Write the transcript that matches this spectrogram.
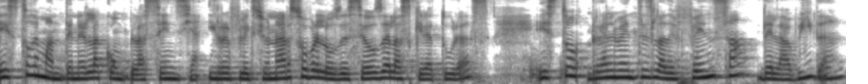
esto de mantener la complacencia y reflexionar sobre los deseos de las criaturas, esto realmente es la defensa de la vida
